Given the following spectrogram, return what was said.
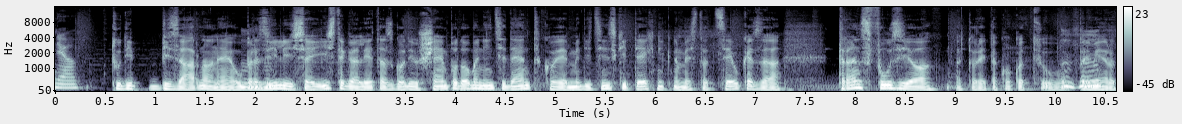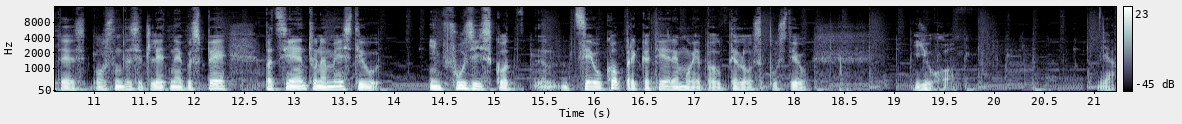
Ja. Tudi bizarno, ne? v Braziliji se je istega leta zgodil še en podoben incident, ko je medicinski tehnik namesto cevke za transfuzijo, torej tako kot v uh -huh. primeru te 80-letne gospe, pacijentu namestil infuzijsko cevko, prek katere mu je pa v telo spustil juho. Ja.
